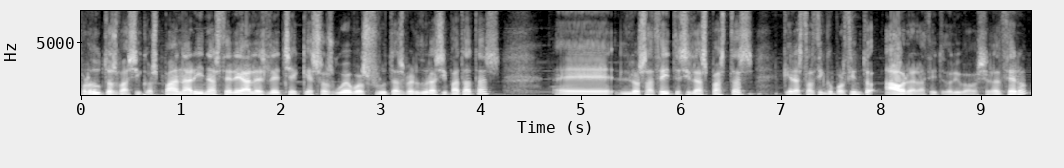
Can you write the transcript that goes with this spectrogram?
productos básicos, pan, harinas, cereales, leche, quesos, huevos, frutas, verduras y patatas, eh, los aceites y las pastas, que era hasta el 5%, ahora el aceite de oliva va a ser el cero,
